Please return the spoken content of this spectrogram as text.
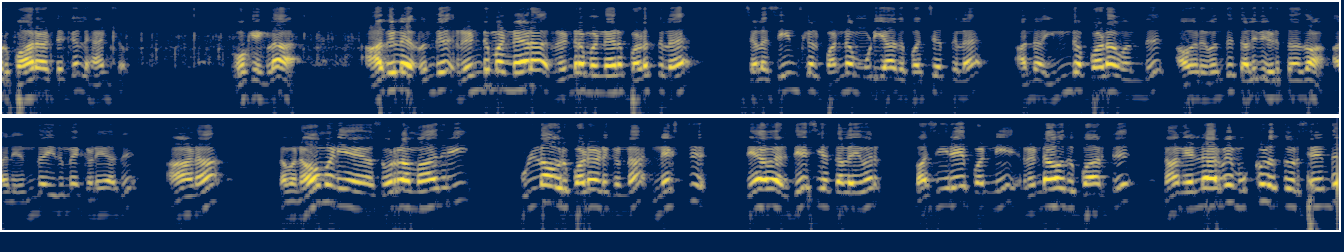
ஒரு பாராட்டுக்கள் ஹேண்ட்ஸம் ஓகேங்களா? அதுல வந்து ரெண்டு மணி நேரம் ரெண்டரை மணி நேரம் படத்துல சில சீன்ஸ்கள் பண்ண முடியாத பட்சத்துல அந்த இந்த படம் வந்து அவர் வந்து தழுவி எடுத்ததுதான். அதுல எந்த இதுவுமே கிடையாது. ஆனா நம்ம நவமணிய சொல்ற மாதிரி ஃபுல்லா ஒரு படம் எடுக்கணும்னா நெக்ஸ்ட் தேவர் தேசிய தலைவர் பசீரே பண்ணி ரெண்டாவது பார்ட்டு நாங்க எல்லாருமே முக்குளத்தூர் சேர்ந்து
